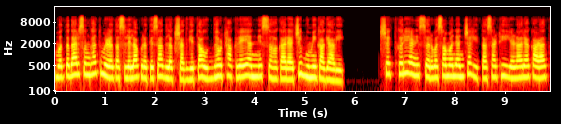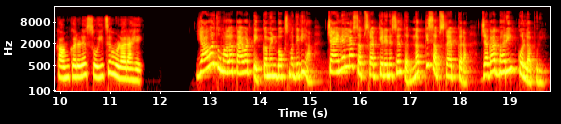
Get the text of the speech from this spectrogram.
मतदारसंघात मिळत असलेला प्रतिसाद लक्षात घेता उद्धव ठाकरे यांनी सहकार्याची भूमिका घ्यावी. शेतकरी आणि सर्वसामान्यांच्या हितासाठी येणाऱ्या काळात काम करणे सोयीचे होणार आहे. यावर तुम्हाला काय वाटते कमेंट बॉक्समध्ये लिहा. चॅनेलला सबस्क्राईब केले नसेल तर नक्की सबस्क्राईब करा. जगात भारी कोल्हापुरी.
